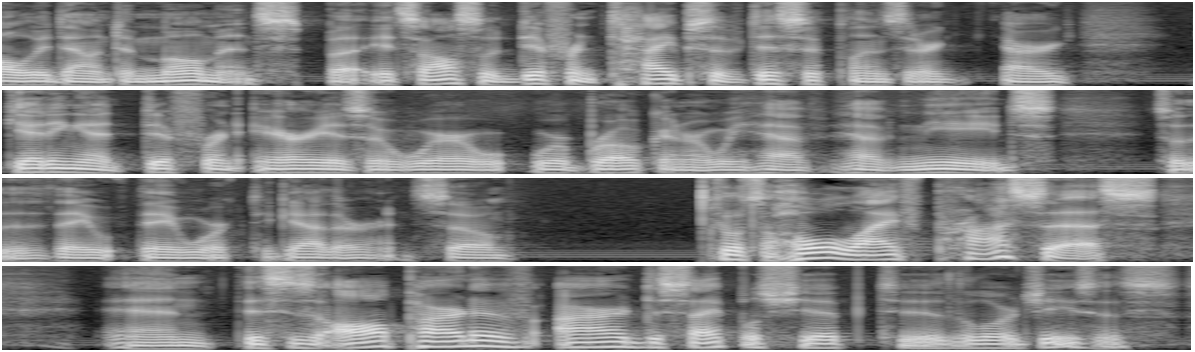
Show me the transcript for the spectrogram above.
all the way down to moments, but it's also different types of disciplines that are are getting at different areas of where we're broken or we have have needs so that they they work together. And so so it's a whole life process and this is all part of our discipleship to the Lord Jesus.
